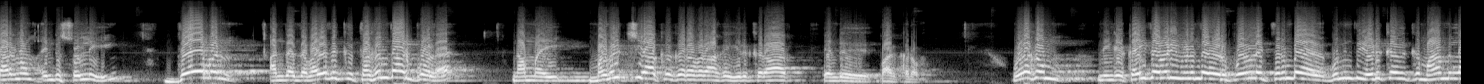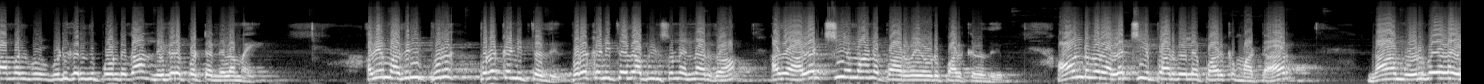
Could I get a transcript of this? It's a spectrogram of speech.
தரணும் என்று சொல்லி தேவன் அந்த அந்த வயதுக்கு தகுந்தாற் போல நம்மை மகிழ்ச்சியாக்குகிறவராக இருக்கிறார் என்று பார்க்கிறோம். உலகம் நீங்க கை தவறி விழுந்த ஒரு பொருளை திரும்ப குனிந்து எடுக்கிறதுக்கு மனமில்லாமல் விடுகிறது போன்றதான் நிகழப்பட்ட நிலைமை. அதே மாதிரி புற புறக்கணித்தது. புறக்கணித்தது அப்படின்னு சொன்ன என்ன அர்த்தம்? அது அலட்சியமான பார்வையோடு பார்க்கிறது. ஆண்டவர் அலட்சிய பார்வையில பார்க்க மாட்டார். நாம் ஒருவேளை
